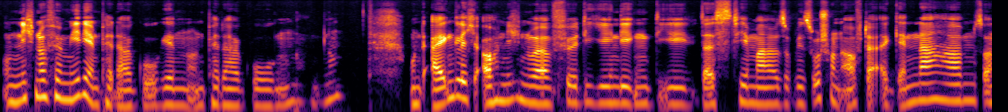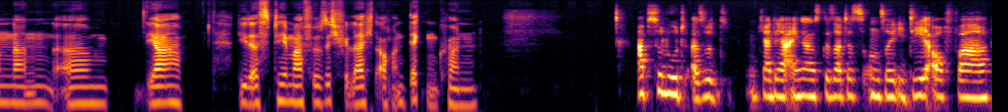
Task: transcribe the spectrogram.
Und nicht nur für Medienpädagoginnen und Pädagogen. Ne? Und eigentlich auch nicht nur für diejenigen, die das Thema sowieso schon auf der Agenda haben, sondern ähm, ja, die das Thema für sich vielleicht auch entdecken können. Absolut. Also ja eingangs gesagt, dass unsere Idee auch war,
